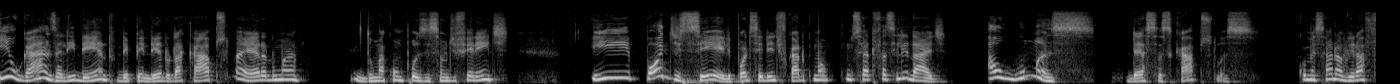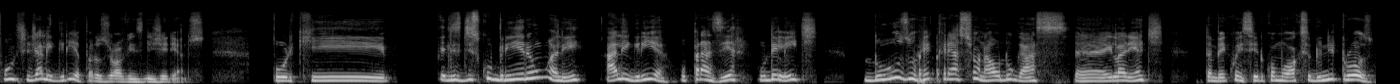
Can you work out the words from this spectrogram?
E o gás ali dentro, dependendo da cápsula, era de uma, de uma composição diferente. E pode ser, ele pode ser identificado com, uma, com certa facilidade. Algumas dessas cápsulas começaram a virar fonte de alegria para os jovens nigerianos porque eles descobriram ali a alegria, o prazer, o deleite do uso recreacional do gás é, hilariante, também conhecido como óxido nitroso.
